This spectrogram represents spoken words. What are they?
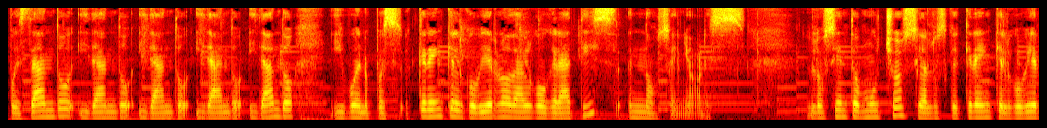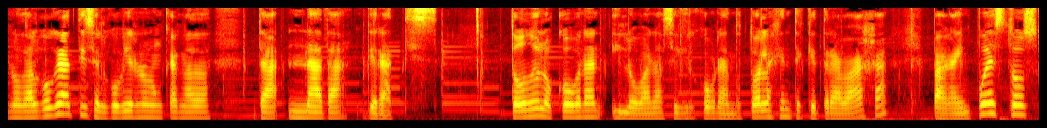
pues dando y dando y dando y dando y dando. Y bueno, pues creen que el gobierno da algo gratis. No, señores. Lo siento mucho si a los que creen que el gobierno da algo gratis, el gobierno nunca nada da nada gratis. Todo lo cobran y lo van a seguir cobrando. Toda la gente que trabaja paga impuestos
